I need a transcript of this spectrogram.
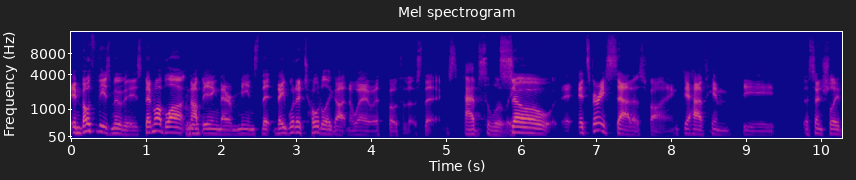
in both of these movies. Benoit Blanc Mm-hmm. not being there means that they would have totally gotten away with both of those things. absolutely So it's very satisfying to have him be essentially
